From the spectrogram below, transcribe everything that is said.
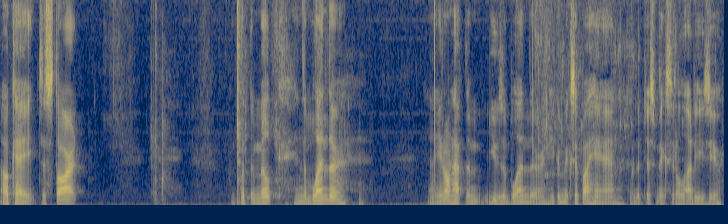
Okay, to start, put the milk in the blender. And you don't have to use a blender. You can mix it by hand, but it just makes it a lot easier.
